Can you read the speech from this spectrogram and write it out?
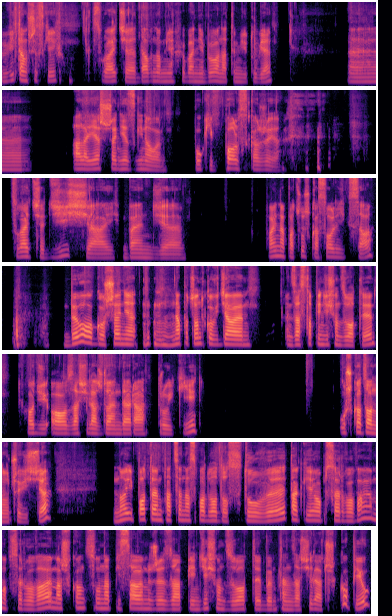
Witam wszystkich. Słuchajcie, dawno mnie chyba nie było na tym YouTubie, eee, ale jeszcze nie zginąłem, póki Polska żyje. Słuchajcie, dzisiaj będzie fajna paczuszka Solixa. Było ogłoszenie, na początku widziałem za 150 zł. Chodzi o zasilacz do Endera trójki. Uszkodzony oczywiście. No i potem ta cena spadła do stówy. Tak je obserwowałem, obserwowałem, aż w końcu napisałem, że za 50 zł bym ten zasilacz kupił.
